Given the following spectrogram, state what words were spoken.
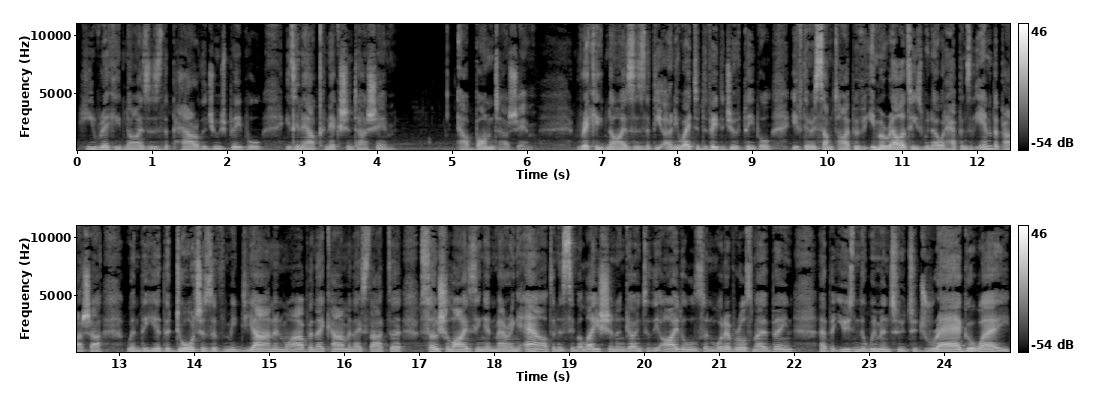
he recognizes the power of the Jewish people is in our connection to Hashem, our bond to Hashem recognizes that the only way to defeat the Jewish people, if there is some type of immoralities, we know what happens at the end of the parsha when the uh, the daughters of Midian and Moab and they come and they start uh, socializing and marrying out and assimilation and going to the idols and whatever else may have been, uh, but using the women to to drag away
